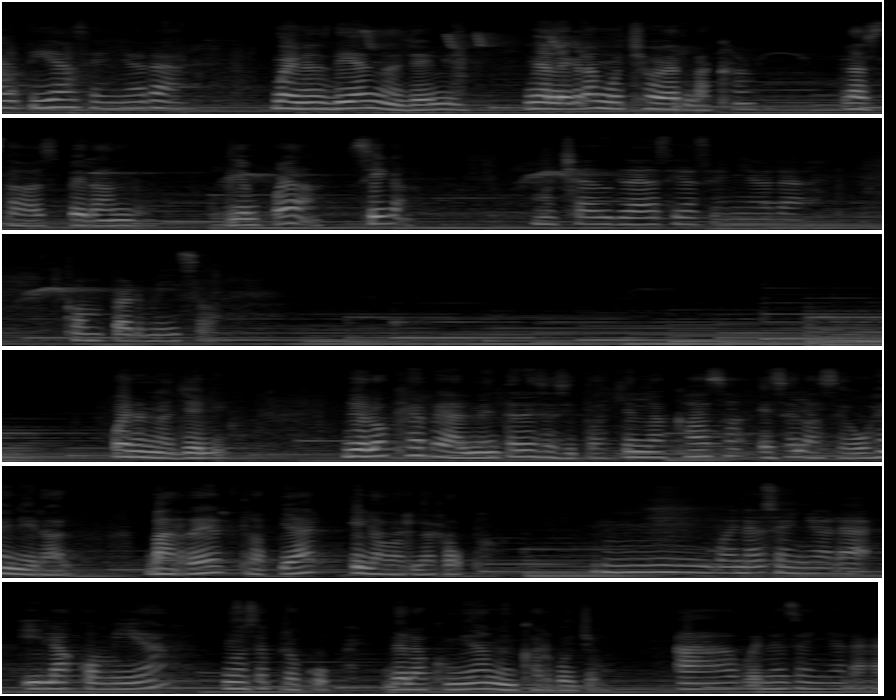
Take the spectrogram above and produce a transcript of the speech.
Buenos días, señora. Buenos días, Nayeli. Me alegra mucho verla acá. La estaba esperando. Bien pueda, siga. Muchas gracias, señora. Con permiso. Bueno, Nayeli, yo lo que realmente necesito aquí en la casa es el aseo general. Barrer, trapear y lavar la ropa. Mm, bueno, señora. ¿Y la comida? No se preocupe, de la comida me encargo yo. Ah, bueno, señora.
